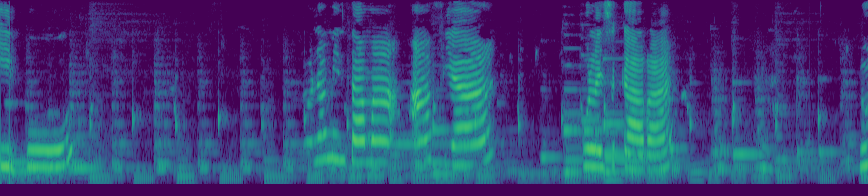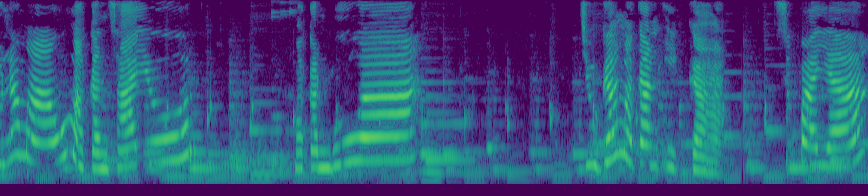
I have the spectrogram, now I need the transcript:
Ibu, Luna minta maaf ya. Mulai sekarang, Luna mau makan sayur, makan buah, juga makan ikan. Supaya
